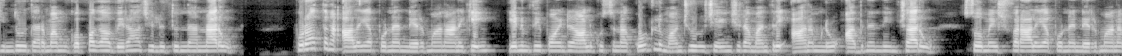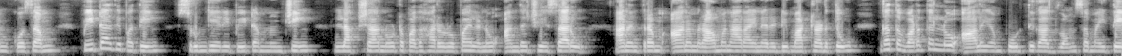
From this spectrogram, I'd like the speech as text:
హిందూ ధర్మం గొప్పగా విరాజిల్లుతుందన్నారు. పురాతన ఆలయ పునర్నిర్మాణానికి ఎనిమిది పాయింట్ నాలుగు సున్నా కోట్లు మంజూరు చేయించిన మంత్రి ఆనంను అభినందించారు. సోమేశ్వరాలయ పునర్నిర్మాణం కోసం పీఠాధిపతి శృంగేరి పీఠం నుంచి లక్ష నూట పదహారు రూపాయలను అందజేశారు. అనంతరం ఆనం రామనారాయణ రెడ్డి మాట్లాడుతూ గత వరదల్లో ఆలయం పూర్తిగా ధ్వంసమైతే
